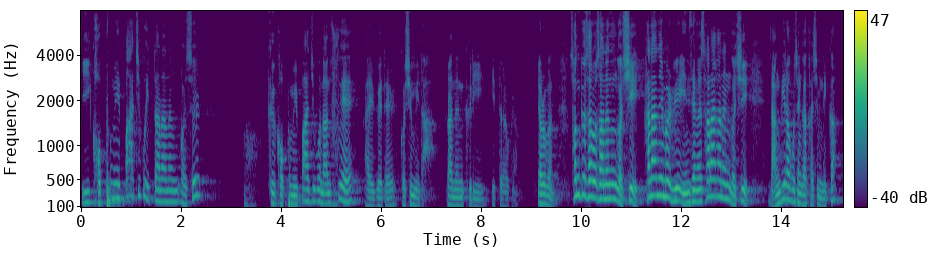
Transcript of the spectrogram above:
이 거품이 빠지고 있다는 것을 어, 그 거품이 빠지고 난 후에 알게 될 것입니다. 라는 글이 있더라고요. 여러분, 선교사로 사는 것이 하나님을 위해 인생을 살아가는 것이 낭비라고 생각하십니까?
